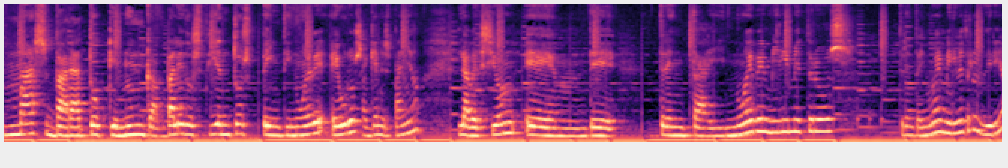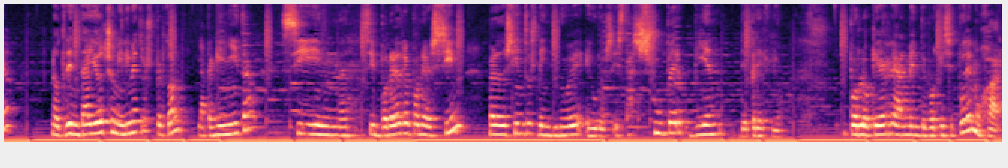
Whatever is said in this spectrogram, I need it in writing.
más barato que nunca. Vale 229 euros aquí en España. La versión em, de 39 milímetros... 39 milímetros diría. No, 38 milímetros, perdón. La pequeñita. Sin, sin poderle poner SIM. Vale 229 euros. Está súper bien de precio por lo que es realmente, porque se puede mojar.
